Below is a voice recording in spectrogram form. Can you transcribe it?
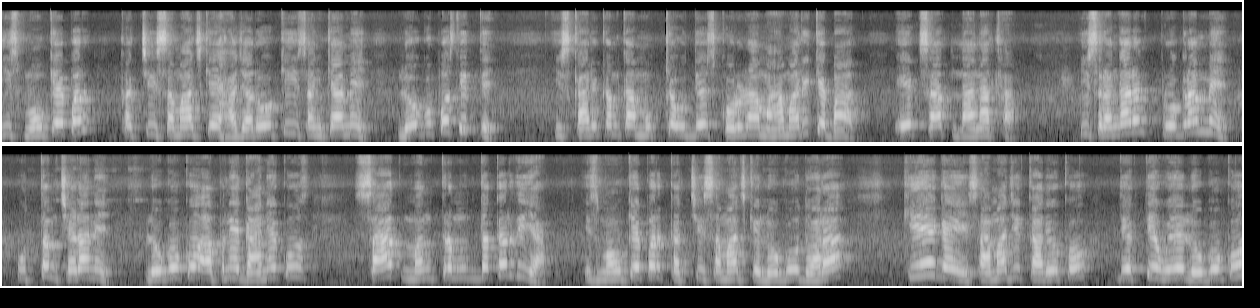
इस मौके पर कच्ची समाज के हज़ारों की संख्या में लोग उपस्थित थे। इस कार्यक्रम का मुख्य उद्देश्य कोरोना महामारी के बाद एक साथ लाना था। इस रंगारंग प्रोग्राम में उत्तम छेड़ा ने लोगों को अपने गाने को साथ मंत्रमुग्ध कर दिया। इस मौके पर कच्ची समाज के लोगों द्वारा किए गए सामाजिक कार्यों को देखते हुए लोगों को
